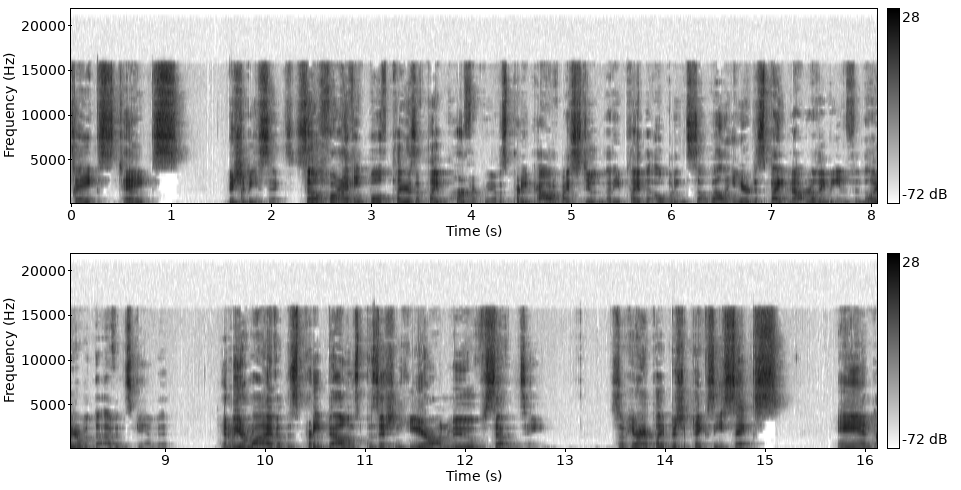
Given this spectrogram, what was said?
takes, takes, bishop e6. So far, I think both players have played perfectly. I was pretty proud of my student that he played the opening so well here, despite not really being familiar with the Evans Gambit. And we arrive at this pretty balanced position here on move 17. So here I play bishop takes e6, and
